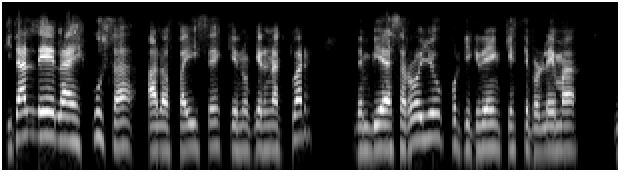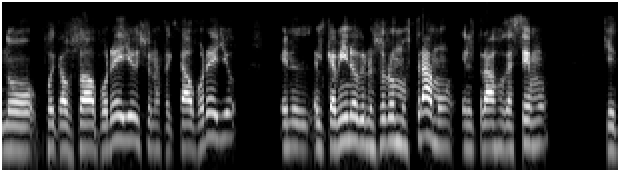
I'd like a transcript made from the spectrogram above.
quitarle las excusas a los países que no quieren actuar de en vía de desarrollo porque creen que este problema no fue causado por ellos y son afectados por ello. En el, camino que nosotros mostramos, en el trabajo que hacemos, que,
